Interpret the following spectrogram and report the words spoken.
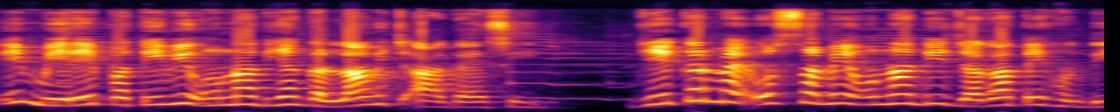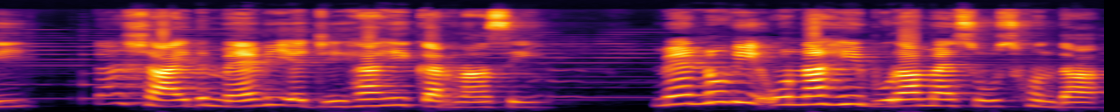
ਤੇ ਮੇਰੇ ਪਤੀ ਵੀ ਉਹਨਾਂ ਦੀਆਂ ਗੱਲਾਂ ਵਿੱਚ ਆ ਗਏ ਸੀ। ਜੇਕਰ ਮੈਂ ਉਸ ਸਮੇਂ ਉਹਨਾਂ ਦੀ ਜਗ੍ਹਾ ਤੇ ਹੁੰਦੀ, ਤਾਂ ਸ਼ਾਇਦ ਮੈਂ ਵੀ ਅਜਿਹਾ ਹੀ ਕਰਨਾ ਸੀ। ਮੈਨੂੰ ਵੀ ਉਹਨਾਂ ਹੀ ਬੁਰਾ ਮਹਿਸੂਸ ਹੁੰਦਾ।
